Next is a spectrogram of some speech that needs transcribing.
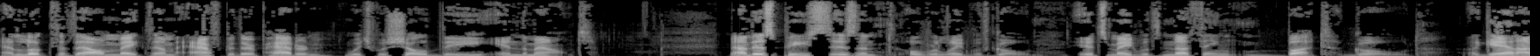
And look that thou make them after their pattern, which was showed thee in the mount. Now, this piece isn't overlaid with gold, it's made with nothing but gold. Again, I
